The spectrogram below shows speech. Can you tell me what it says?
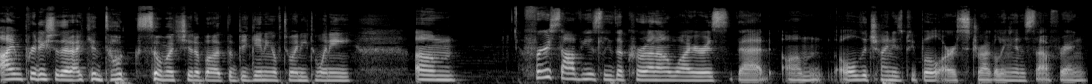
I'm pretty sure that I can talk so much shit about the beginning of 2020. Um, first, obviously, the coronavirus that um, all the Chinese people are struggling and suffering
